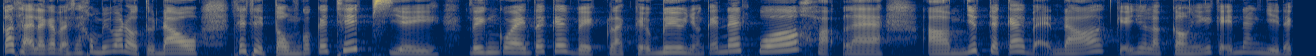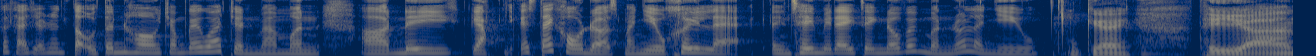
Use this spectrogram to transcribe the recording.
có thể là các bạn sẽ không biết bắt đầu từ đâu. Thế thì tùng có cái tips gì liên quan tới cái việc là kiểu build những cái network hoặc là um, giúp cho các bạn đó kiểu như là cần những cái kỹ năng gì để có thể trở nên tự tin hơn trong cái quá trình mà mình uh, đi gặp những cái stakeholders mà nhiều khi là intimidating đối với mình rất là nhiều. Ok thì uh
